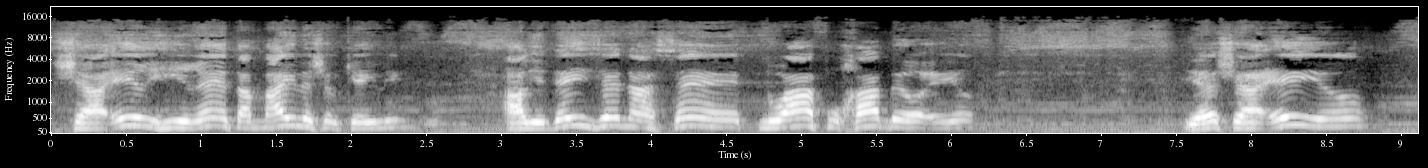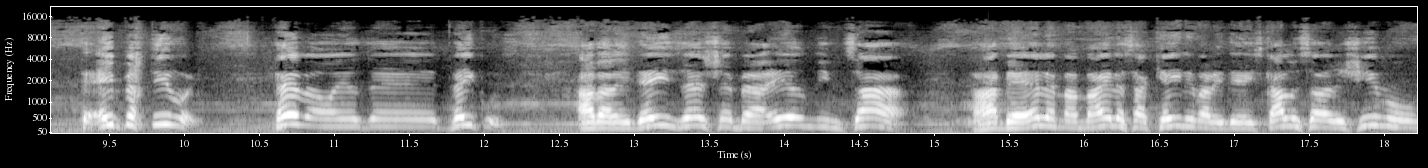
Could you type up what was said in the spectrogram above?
שהאיר יראה את המיילה של כלים, על ידי זה נעשה תנועה הפוכה באיר, שהאיר, היפך טיבוי, טבע האיר זה דבקוס. אבל על ידי זה שבעיר נמצא בהלם המיילס הכלים על ידי איסקלוס הרשימו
